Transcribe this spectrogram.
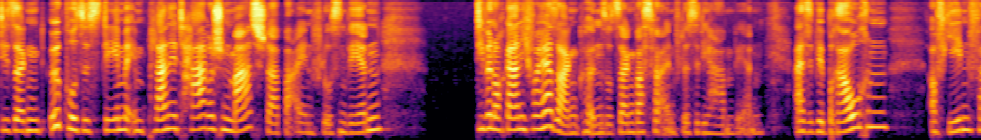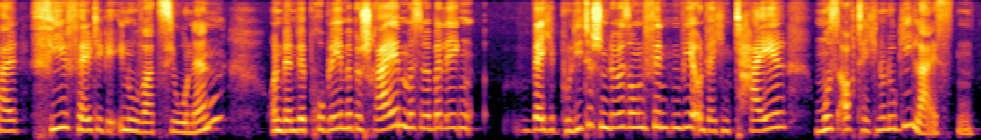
die sagen, Ökosysteme im planetarischen Maßstab beeinflussen werden, die wir noch gar nicht vorhersagen können, sozusagen, was für Einflüsse die haben werden. Also wir brauchen auf jeden Fall vielfältige Innovationen. Und wenn wir Probleme beschreiben, müssen wir überlegen, welche politischen Lösungen finden wir und welchen Teil muss auch Technologie leisten.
